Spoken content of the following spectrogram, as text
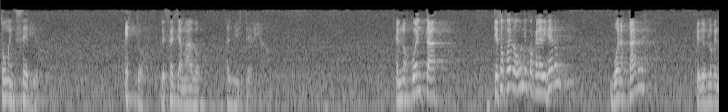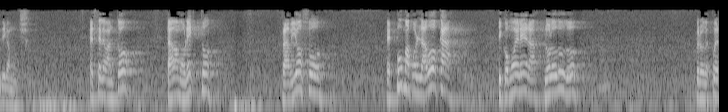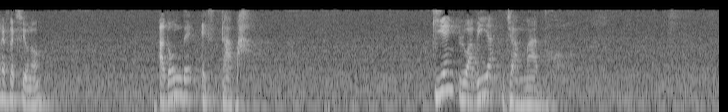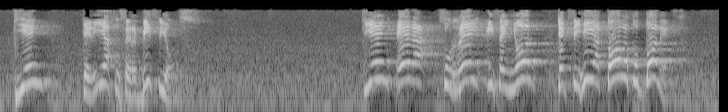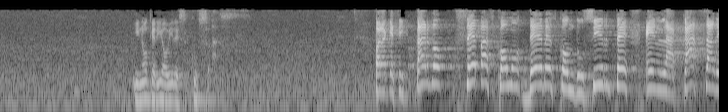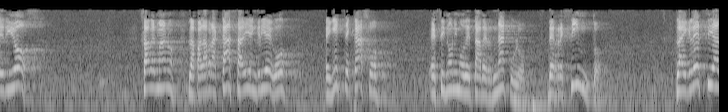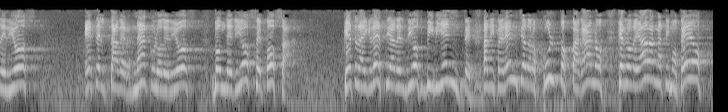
toma en serio esto de ser llamado al ministerio. Él nos cuenta que eso fue lo único que le dijeron. Buenas tardes, que Dios lo bendiga mucho. Él se levantó, estaba molesto, rabioso, espuma por la boca, y como él era, no lo dudo, pero después reflexionó, ¿a dónde estaba? ¿Quién lo había llamado? ¿Quién quería sus servicios? ¿Quién era su rey y señor que exigía todos sus dones? Y no quería oír excusas. Para que si tardo sepas cómo debes conducirte en la casa de Dios. ¿Sabe, hermano? La palabra casa ahí en griego, en este caso, es sinónimo de tabernáculo, de recinto. La iglesia de Dios es el tabernáculo de Dios donde Dios se posa, que es la iglesia del Dios viviente, a diferencia de los cultos paganos que rodeaban a Timoteo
